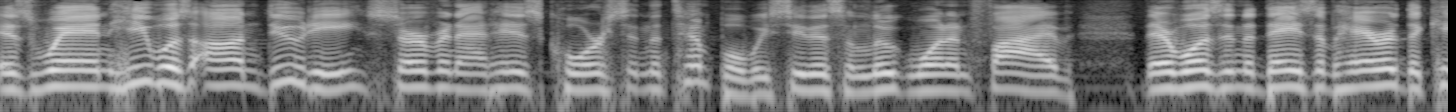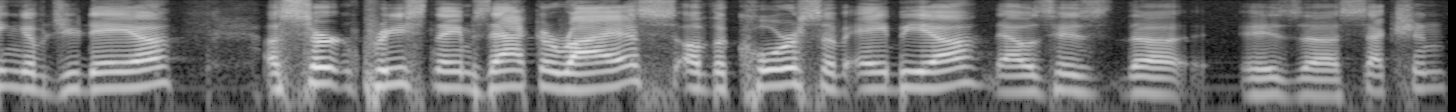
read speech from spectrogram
is when he was on duty serving at his course in the temple. We see this in Luke 1 and 5. There was in the days of Herod, the king of Judea, a certain priest named Zacharias of the course of Abia. That was his, the, his uh, section.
